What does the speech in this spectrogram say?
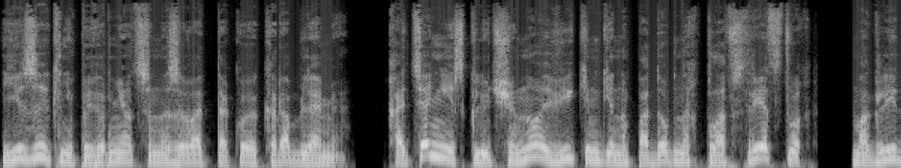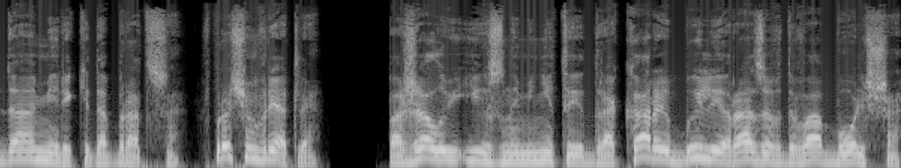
Язык не повернется называть такое кораблями. Хотя не исключено, викинги на подобных плавсредствах могли до Америки добраться. Впрочем, вряд ли. Пожалуй, их знаменитые дракары были раза в два больше.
